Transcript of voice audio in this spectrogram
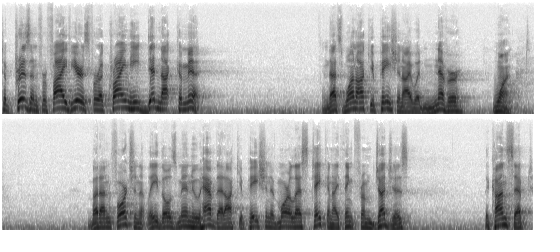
to prison for five years for a crime he did not commit. And that's one occupation I would never want. But unfortunately, those men who have that occupation have more or less taken, I think, from Judges the concept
